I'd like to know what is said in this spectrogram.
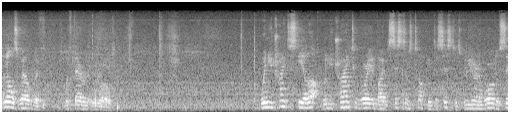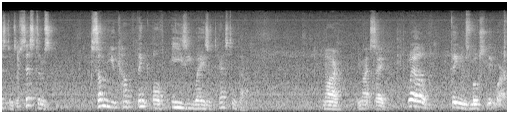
And all's well with, with their little world when you try to scale up, when you try to worry about systems talking to systems, when you're in a world of systems of systems, suddenly you can't think of easy ways of testing that. Now, you might say, well, things mostly work.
